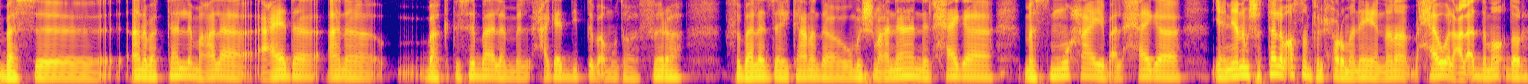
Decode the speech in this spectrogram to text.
بس آه، أنا بتكلم على عادة أنا بكتسبها لما الحاجات دي بتبقى متوفرة في بلد زي كندا ومش معناها إن الحاجة مسموحة يبقى الحاجة يعني أنا مش هتكلم أصلا في الحرمانية إن أنا بحاول على قد ما أقدر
